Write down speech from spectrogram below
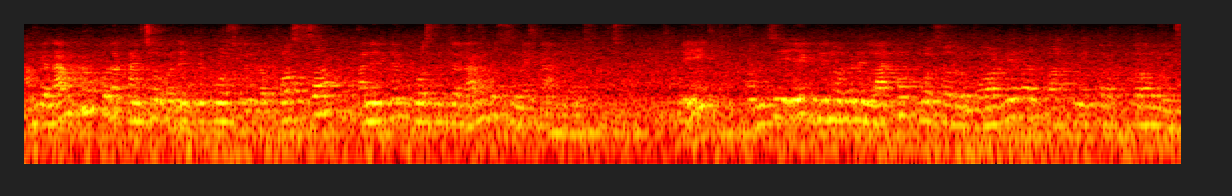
हामीले राम्रो कुरा खान्छौँ भने त्यो कोषभित्र पस्छ अनि त्यो कोषले चाहिँ राम्रोसँग काम गर्न सक्छ है? हामी चाहिँ एक दिनमा पनि लाखौँ कोषहरू मर्ने र बाँच्ने क्रम हुन्छ।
